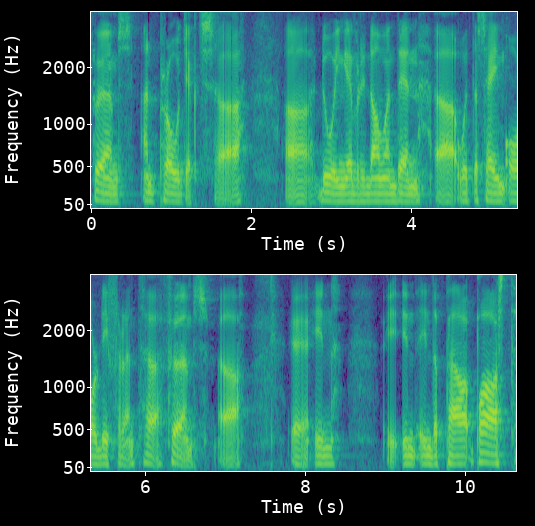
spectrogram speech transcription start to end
firms and projects uh, uh, doing every now and then with the same or different firms in, in, in the past,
